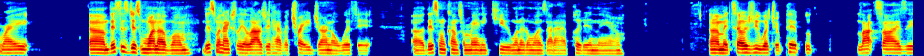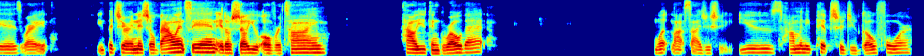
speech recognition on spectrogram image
right? Um, this is just one of them. This one actually allows you to have a trade journal with it. Uh, this one comes from Manny Q, one of the ones that I put in there. Um, it tells you what your PIP lot size is, right? You put your initial balance in, it'll show you over time how you can grow that, what lot size you should use, how many pips should you go for,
